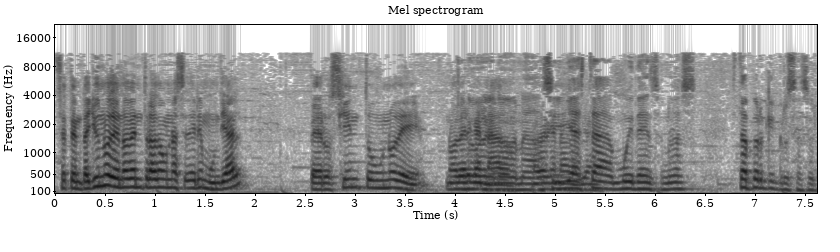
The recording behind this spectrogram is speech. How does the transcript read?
71 de no haber entrado a una serie mundial, pero 101 de no haber No, ganado. no, no nada. haber Sí, ganado ya está muy denso, ¿no? Es- está peor que Cruz Azul.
